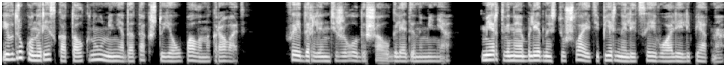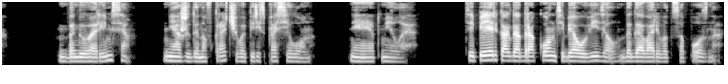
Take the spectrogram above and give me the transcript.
И вдруг он резко оттолкнул меня да так, что я упала на кровать. Фейдерлин тяжело дышал, глядя на меня. Мертвенная бледность ушла, и теперь на лице его олели пятна. «Договоримся?» — неожиданно вкратчиво переспросил он. «Нет, милая. Теперь, когда дракон тебя увидел, договариваться поздно.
